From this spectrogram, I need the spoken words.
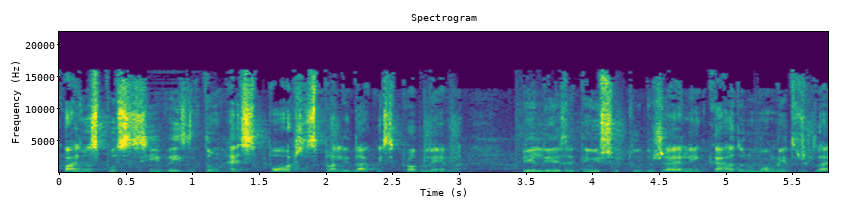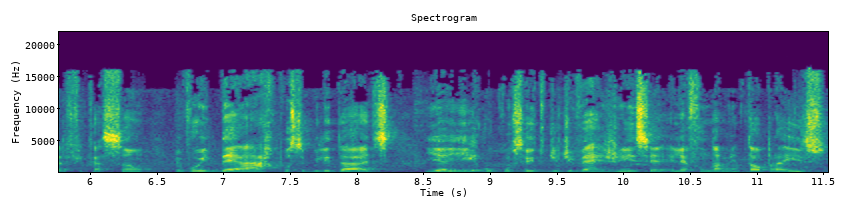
Quais as possíveis então respostas para lidar com esse problema? Beleza, tenho isso tudo já elencado no momento de clarificação. Eu vou idear possibilidades e aí o conceito de divergência ele é fundamental para isso.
